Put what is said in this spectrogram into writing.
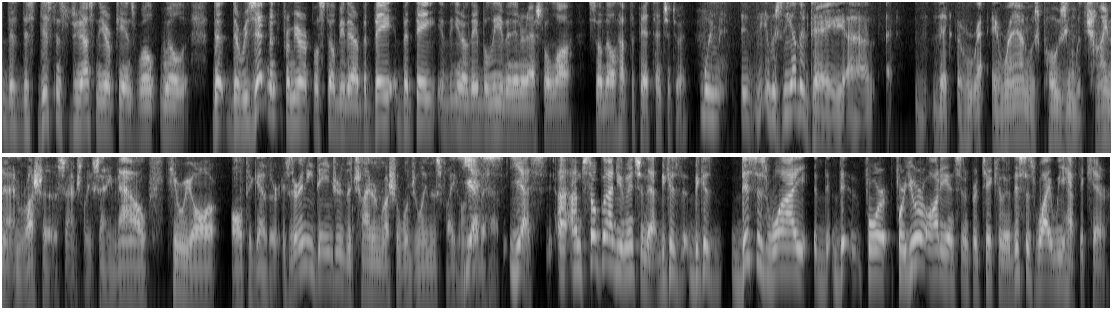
this, this distance between us and the Europeans will will the, the resentment from Europe will still be there, but they but they you know they believe in international law, so they'll have to pay attention to it. When it was the other day. Uh, that Iran was posing with China and Russia, essentially saying, "Now here we are all together." Is there any danger that China and Russia will join this fight on yes, Yes, I'm so glad you mentioned that because because this is why, for for your audience in particular, this is why we have to care.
